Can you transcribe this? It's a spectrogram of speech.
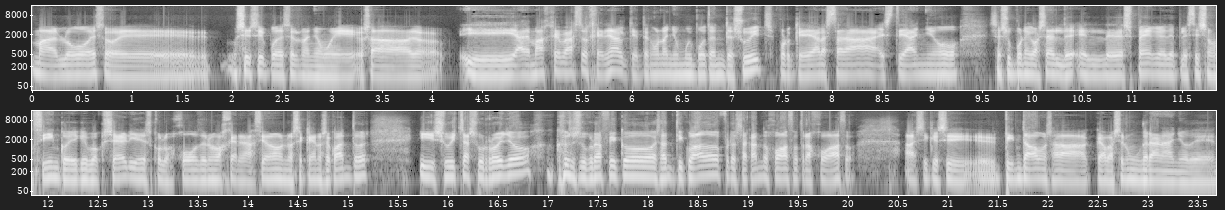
más luego eso, eh, sí, sí, puede ser un año muy. O sea, y además que va a ser genial que tenga un año muy potente Switch, porque ahora estará este año, se supone que va a ser el de, el despegue de PlayStation 5 y Xbox Series con los juegos de nueva generación, no sé qué, no sé cuántos. Y Switch a su rollo, con sus gráficos anticuados, pero sacando juegazo tras juegazo. Así que sí, pinta, vamos a que va a ser un gran año de,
